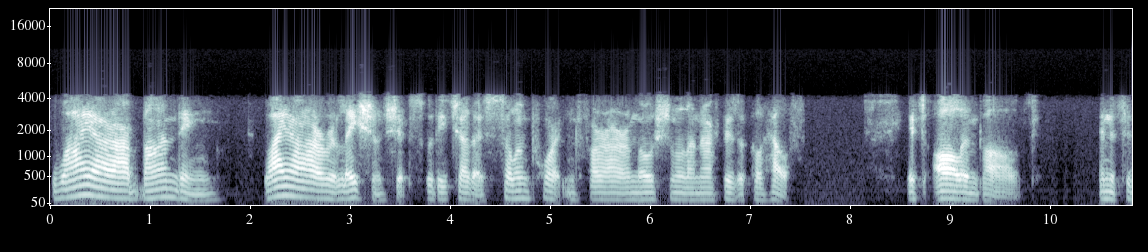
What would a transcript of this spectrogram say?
Why are our bonding Why are our relationships with each other so important for our emotional and our physical health? It's all involved. And it's a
